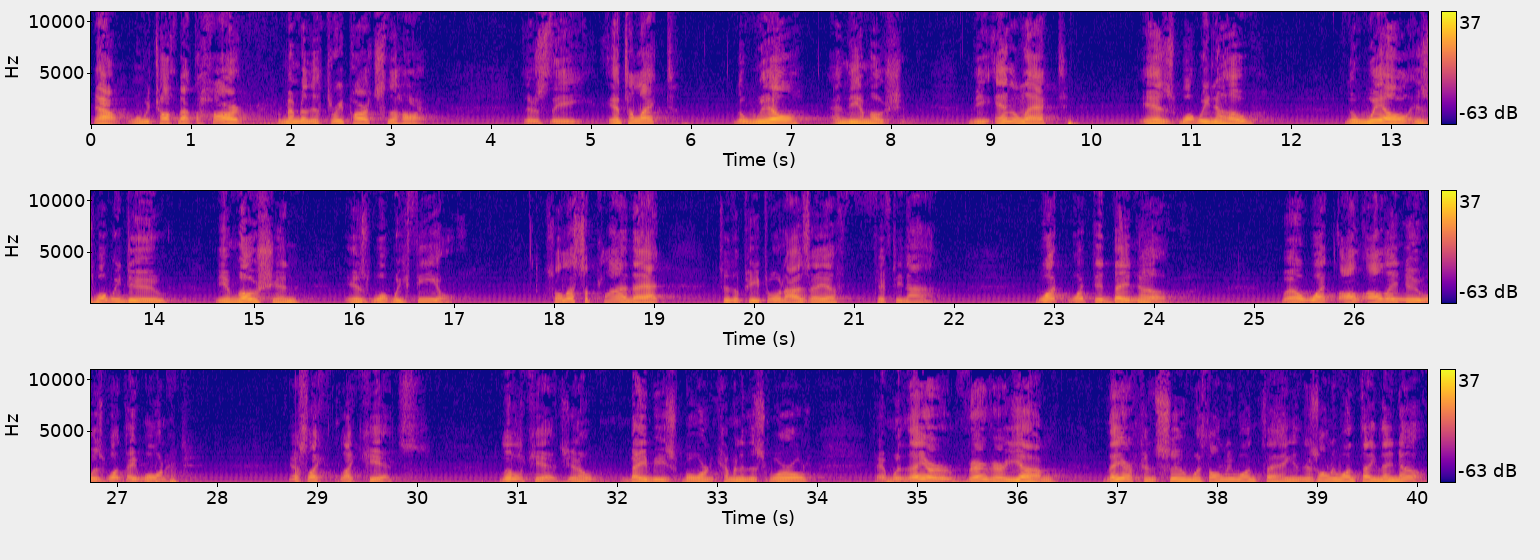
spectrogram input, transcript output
Now, when we talk about the heart, remember the three parts of the heart there's the intellect, the will, and the emotion. The intellect is what we know, the will is what we do, the emotion is what we feel. So let's apply that to the people in Isaiah 59. What, what did they know? Well, what, all, all they knew was what they wanted. Just like, like kids, little kids, you know, babies born coming into this world. And when they are very, very young, they are consumed with only one thing, and there's only one thing they know.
